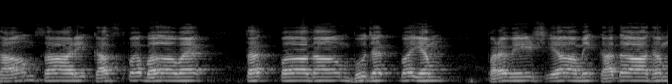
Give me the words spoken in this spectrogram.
सांसारिकस्वभाव तत्पादाम्बुजद्वयं प्रवेश्यामि कदाहं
